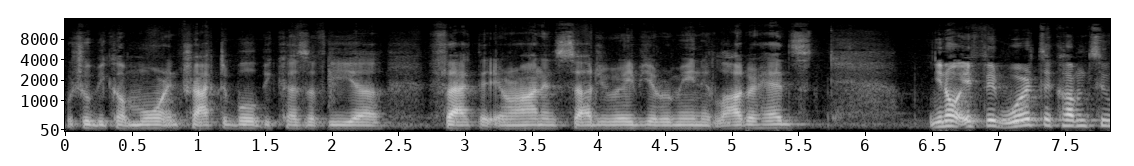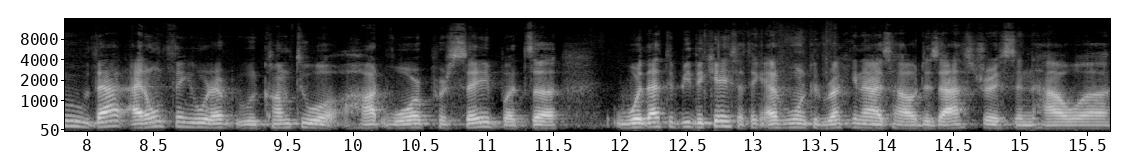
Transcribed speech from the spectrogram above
which will become more intractable because of the uh, fact that Iran and Saudi Arabia remain at loggerheads. You know, if it were to come to that, I don't think it would ever would come to a hot war per se, but uh, were that to be the case, I think everyone could recognize how disastrous and how uh,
